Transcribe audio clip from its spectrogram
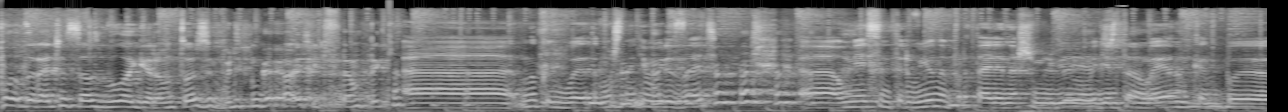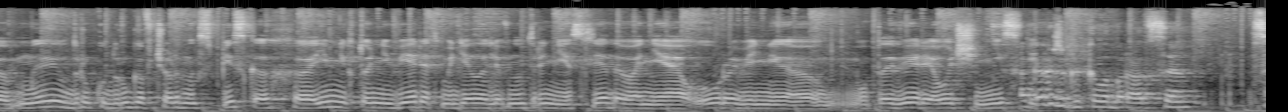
полтора часа с блогером. Тоже будем говорить про маркетинг. А, ну, как бы это можно не вырезать. А, у меня есть интервью на портале нашим любимым Agent Как бы мы друг у друга в черных списках. Им никто не верит. Мы делали внутренние исследования. Уровень э, доверия очень низкий. А как же как коллаборация? С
